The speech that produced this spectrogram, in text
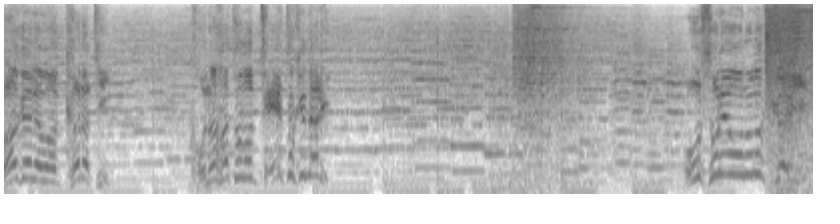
我が名はカラティン。コナハトの提督なり。恐れおののくがいい。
